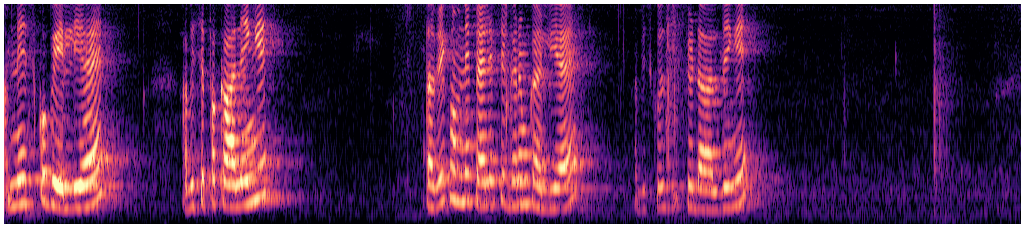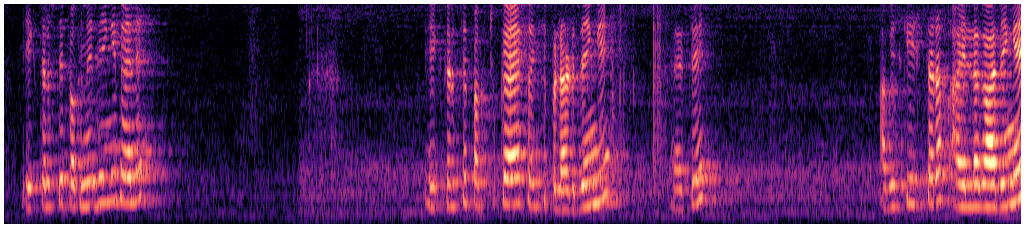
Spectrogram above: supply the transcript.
हमने इसको बेल लिया है। अब इसे पका लेंगे। तवे को हमने पहले से गर्म कर लिया है। अब इसको इस पर डाल देंगे। एक तरफ़ से पकने देंगे पहले। एक तरफ़ से पक चुका है तो इसे पलट देंगे। ऐसे। अब इसके इस तरफ़ आयल लगा देंगे।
